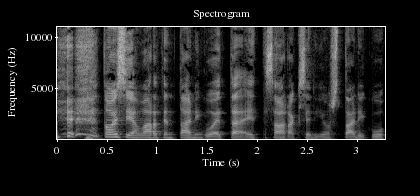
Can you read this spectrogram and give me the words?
toisia varten tai niin kuin, että, että saadakseni jostain niin kuin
